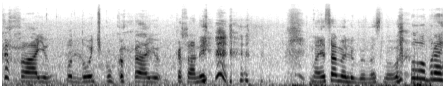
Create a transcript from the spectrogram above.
Кохаю, от дочку кохаю, коханий. Моє саме любиме слово. добре,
